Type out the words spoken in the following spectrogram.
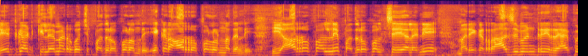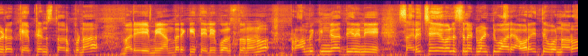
రేట్ కార్డ్ కిలోమీటర్కి వచ్చి పది రూపాయలు ఉంది. ఇక్కడ ఆరు రూపాయలు ఉన్నదండి. ఈ ఆరు రూపాయలని పది రూపాయలు చేయాలని మరి ఇక్కడ రాజమండ్రి ర్యాపిడో కెప్టెన్స్ తరఫున మరి మీ అందరికీ తెలియపరుస్తున్నాను. ప్రాముఖ్యంగా దీనిని సరిచేయవలసినటువంటి వారు ఎవరైతే ఉన్నారో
